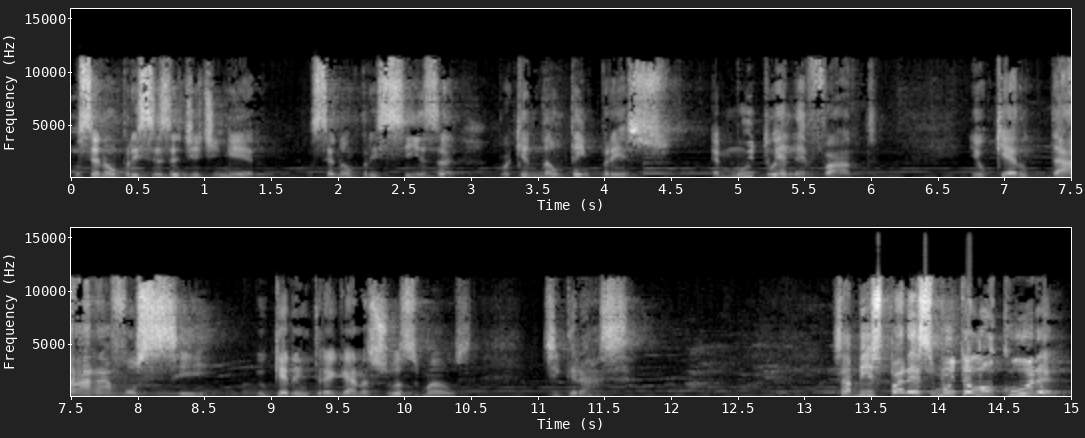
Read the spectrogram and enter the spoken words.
você não precisa de dinheiro, você não precisa, porque não tem preço, é muito elevado. Eu quero dar a você, eu quero entregar nas suas mãos, de graça. Sabe, isso parece muita loucura.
